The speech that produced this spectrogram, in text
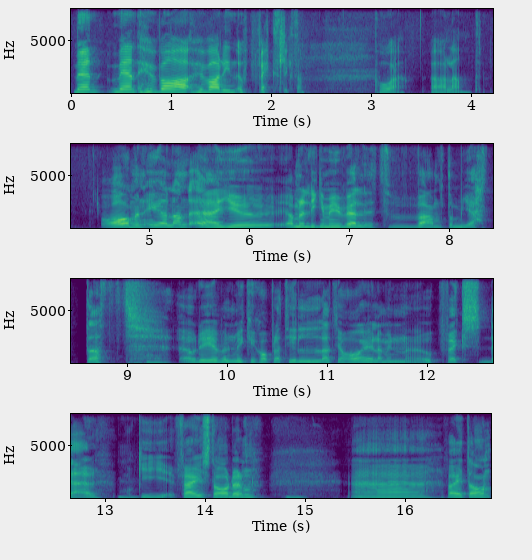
Men, men hur, var, hur var din uppväxt liksom? På Öland? ja, men Öland är ju, ja men det ligger mig ju väldigt varmt om hjärtat. Mm. Och det är väl mycket kopplat till att jag har hela min uppväxt där. Mm. Och i Färjestaden. Mm. Uh, Färjestaden,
